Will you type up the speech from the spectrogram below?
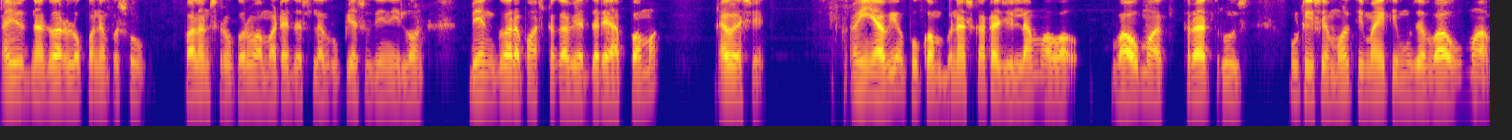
આ યોજના દ્વારા લોકોને પશુપાલન શરૂ કરવા માટે દસ લાખ રૂપિયા સુધીની લોન બેંક દ્વારા પાંચ ટકા વ્યાજ દરે આપવામાં આવે છે. અહીં આવ્યો. ભૂકંપ બનાસકાંઠા જિલ્લામાં વાવ, વાવમાં ધરાત રૂજ ઉઠી છે. મળતી માહિતી મુજબ વાવમાં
